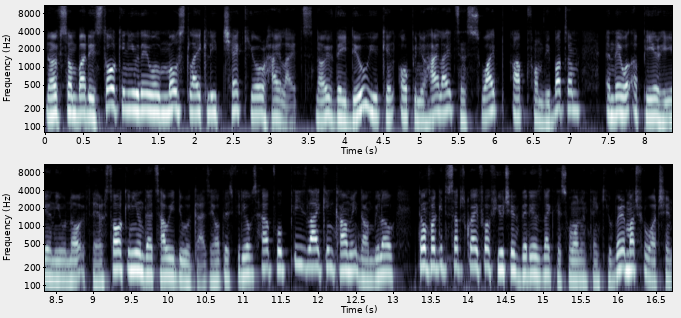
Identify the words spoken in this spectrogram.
Now if somebody is stalking you they will most likely check your highlights. Now if they do you can open your highlights and swipe up from the bottom and they will appear here and you will know if they're stalking you and that's how we do it guys. I hope this video was helpful. Please like and comment down below. Don't forget to subscribe for future videos like this one and thank you very much for watching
